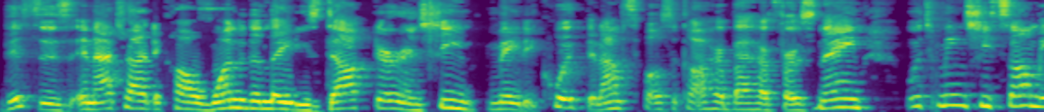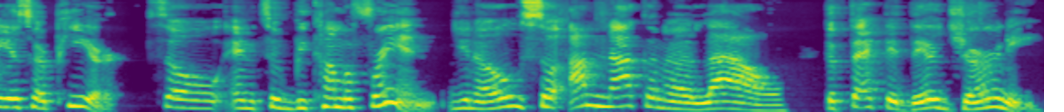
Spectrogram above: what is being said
This is, and I tried to call one of the ladies doctor, and she made it quick that I'm supposed to call her by her first name, which means she saw me as her peer. So, and to become a friend, you know. So I'm not going to allow the fact that their journey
